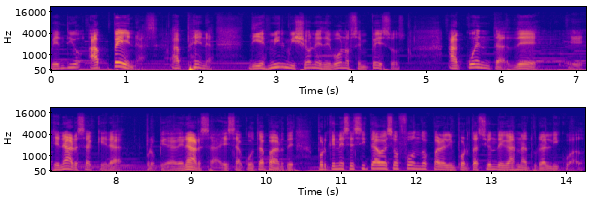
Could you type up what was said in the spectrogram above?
vendió apenas, apenas 10 mil millones de bonos en pesos a cuenta de eh, Enarsa, que era propiedad de Enarsa, esa cuota aparte, porque necesitaba esos fondos para la importación de gas natural licuado.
